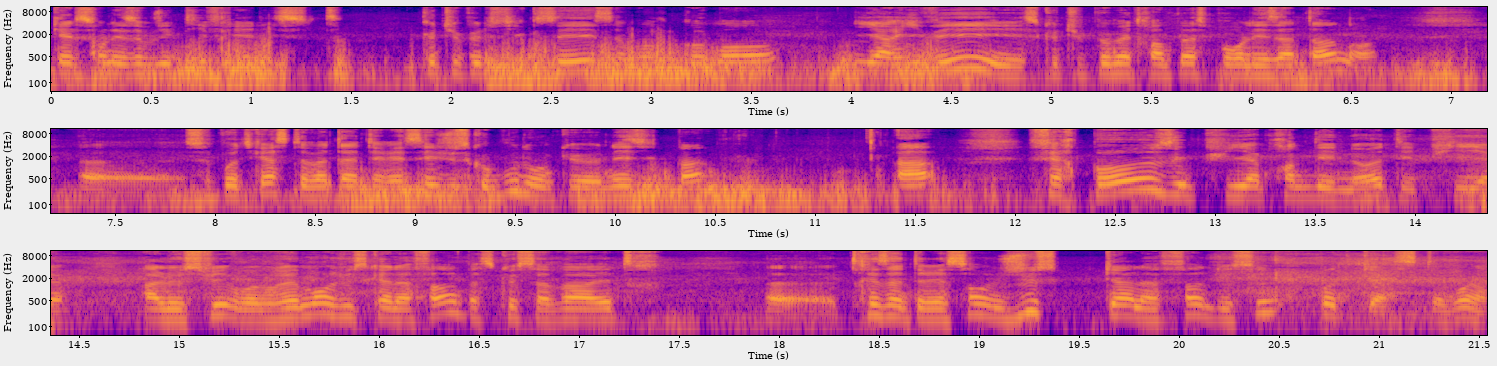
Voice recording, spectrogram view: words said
quels sont les objectifs réalistes que tu peux te fixer, savoir comment y arriver et ce que tu peux mettre en place pour les atteindre. Euh, ce podcast va t'intéresser jusqu'au bout, donc euh, n'hésite pas à faire pause et puis à prendre des notes et puis à le suivre vraiment jusqu'à la fin parce que ça va être euh, très intéressant jusqu'à la fin de ce podcast. Voilà.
